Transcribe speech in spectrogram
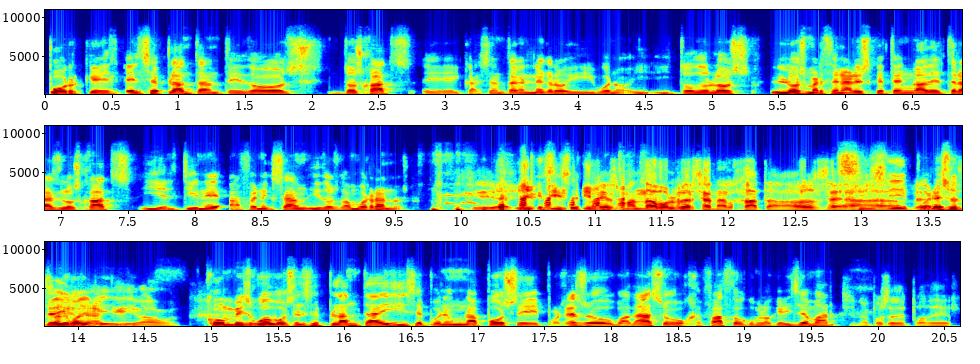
porque él se planta ante dos, dos hats, eh, en el negro y bueno, y, todos los, los mercenarios que tenga detrás los hats, y él tiene a Fennec Sand y dos gamorranos. Sí, y, les manda a volverse a Naljata. O sea, sí, sí, por eso te digo, eh, con mis huevos, él se planta ahí, se pone en una pose, pues eso, badass o jefazo, como lo queréis llamar. Es una pose de poder.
